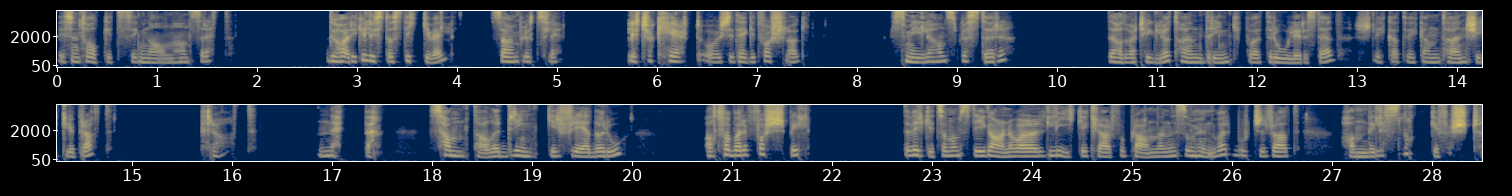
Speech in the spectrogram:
hvis hun tolket signalene hans rett. Du har ikke lyst til å stikke, vel? sa hun plutselig, litt sjokkert over sitt eget forslag. Smilet hans ble større. Det hadde vært hyggelig å ta en drink på et roligere sted, slik at vi kan ta en skikkelig prat. Prat? Neppe. Samtaler, drinker, fred og ro. Alt var bare forspill. Det virket som om Stig Arne var like klar for planen hennes som hun var, bortsett fra at han ville snakke først.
